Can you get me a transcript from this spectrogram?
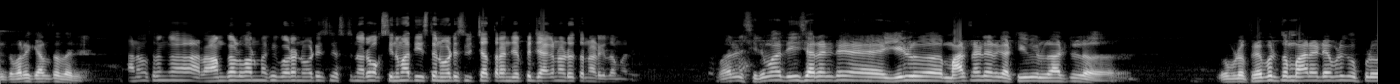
ఇంతవరకు వెళ్తుందని. అనవసరంగా రామ్ గోపాల్ వర్మకి కూడా నోటీసులు ఇస్తున్నారు. ఒక సినిమా తీస్తే నోటీసులు ఇచ్చేస్తారని చెప్పి జగన్ అడుగుతున్నాడు కదా మరి. మరి సినిమా తీశారంటే వీళ్ళు మాట్లాడారు కదా టీవీలు వాటిల్లో. ఇప్పుడు ప్రభుత్వం మారేటప్పటికి ఇప్పుడు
